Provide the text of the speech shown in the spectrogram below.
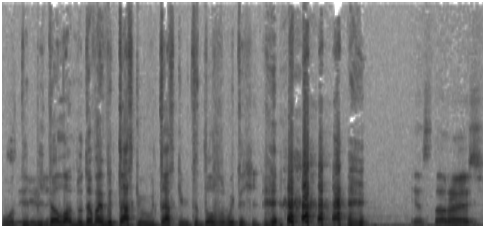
вот и бедола. Ну давай вытаскивай, вытаскивай, ты должен вытащить. Я стараюсь.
